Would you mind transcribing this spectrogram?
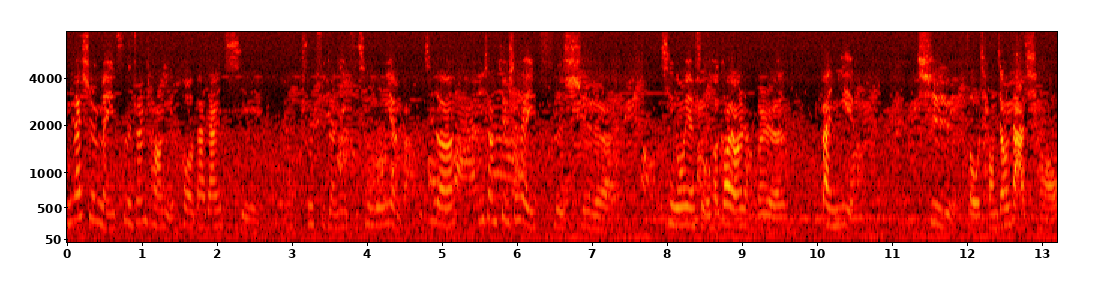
应该是每一次专场以后，大家一起出去的那次庆功宴吧。我记得印象最深的一次是庆功宴，是我和高阳两个人半夜去走长江大桥，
